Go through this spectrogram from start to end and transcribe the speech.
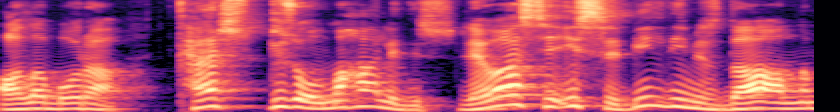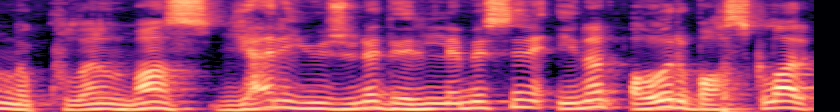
Alabora, ters düz olma halidir. Revasi ise bildiğimiz dağ anlamında kullanılmaz. Yeryüzüne derinlemesine inen ağır baskılar,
